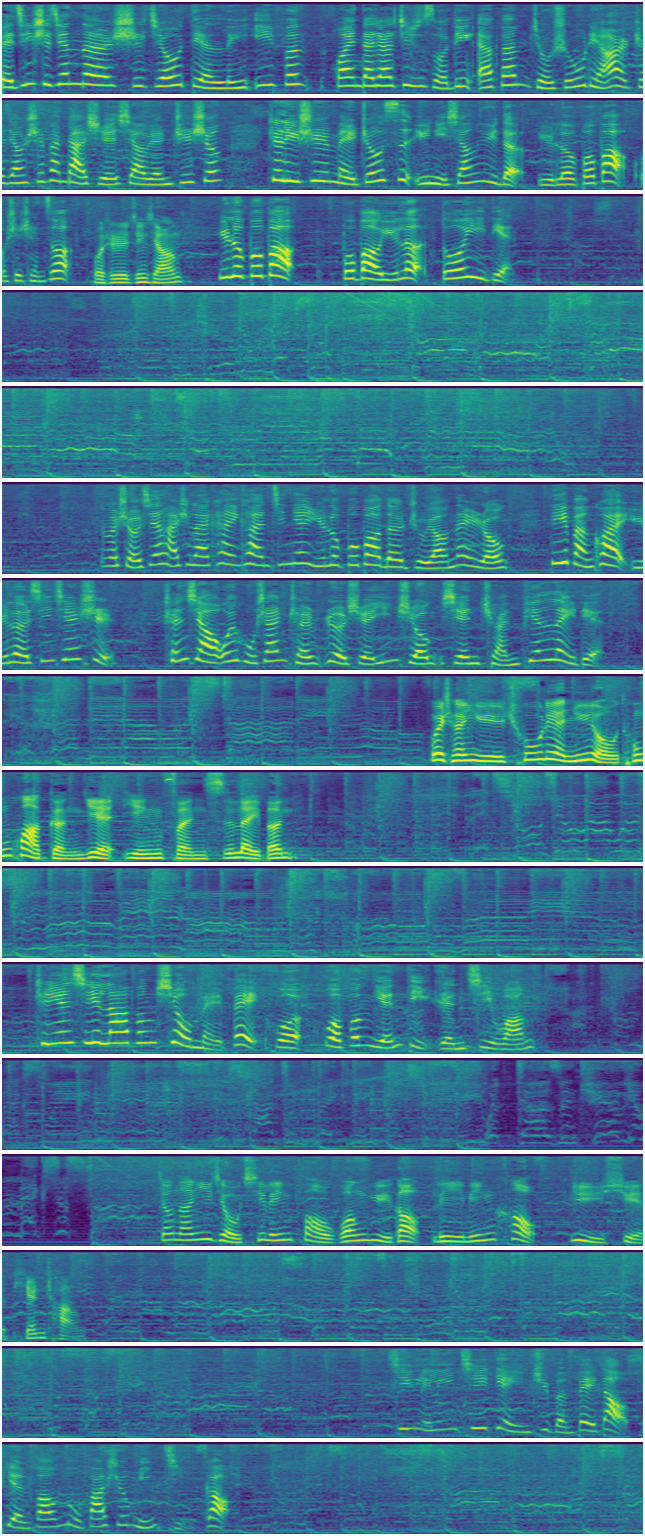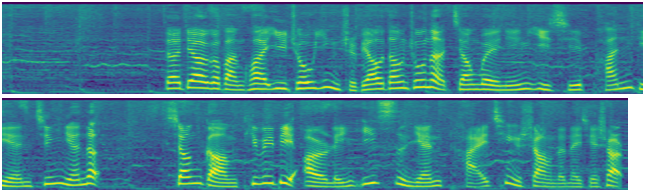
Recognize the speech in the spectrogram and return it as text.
北京时间的十九点零一分，欢迎大家继续锁定 FM 九十五点二浙江师范大学校园之声，这里是每周四与你相遇的娱乐播报，我是陈作。我是金翔。娱乐播报，播报娱乐多一点。那么首先还是来看一看今天娱乐播报的主要内容。第一板块娱乐新鲜事，陈晓威虎山成热血英雄先全篇泪点。魏晨与初恋女友通话哽咽因粉丝泪奔。陈妍希拉风秀美背或或封年底人气王。江南一九七零曝光预告，李明浩浴血片场。新零零七电影剧本被盗，片方怒发声明警告。在第二个板块一周硬指标当中呢，将为您一起盘点今年的香港 TVB 二零一四年台庆上的那些事儿。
